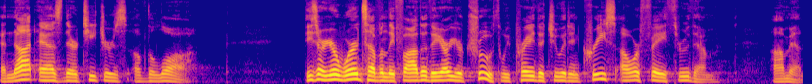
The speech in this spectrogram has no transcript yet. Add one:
and not as their teachers of the law. These are your words, Heavenly Father. They are your truth. We pray that you would increase our faith through them. Amen.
